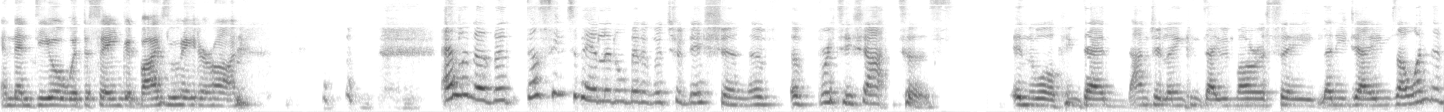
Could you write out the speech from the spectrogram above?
and then deal with the saying goodbyes later on. Eleanor, there does seem to be a little bit of a tradition of, of British actors in The Walking Dead, Andrew Lincoln, David Morrissey, Lenny James. I wondered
